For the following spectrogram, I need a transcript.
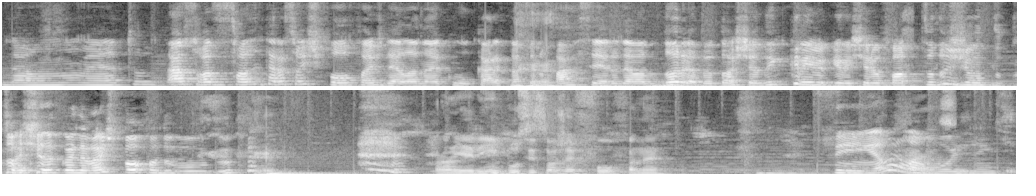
Não, no momento. Ah, só, as- só as interações fofas dela, né? Com o cara que tá sendo parceiro dela do Dorama. Eu tô achando incrível que eles tiram foto tudo junto. Tô achando a coisa mais fofa do mundo. A Eren por si só já é fofa, né? Sim, ela é um amor, gente.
